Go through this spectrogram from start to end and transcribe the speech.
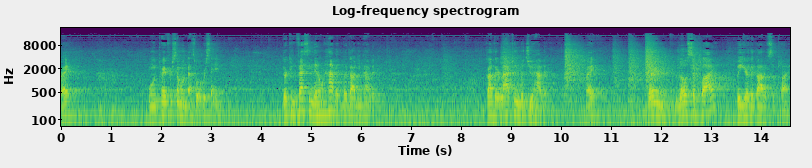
Right? When we pray for someone, that's what we're saying. They're confessing they don't have it, but God, you have it. God, they're lacking, but you have it. Right? They're in low supply, but you're the God of supply.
